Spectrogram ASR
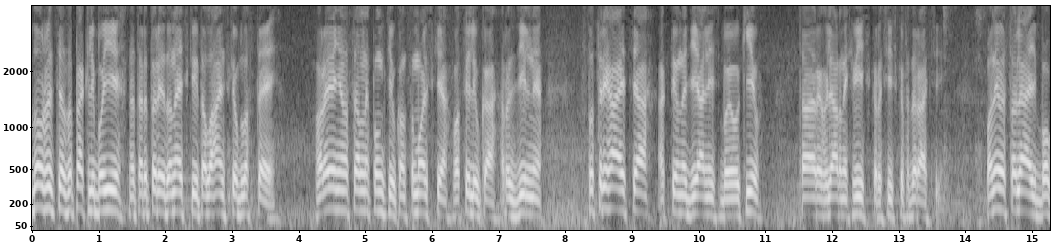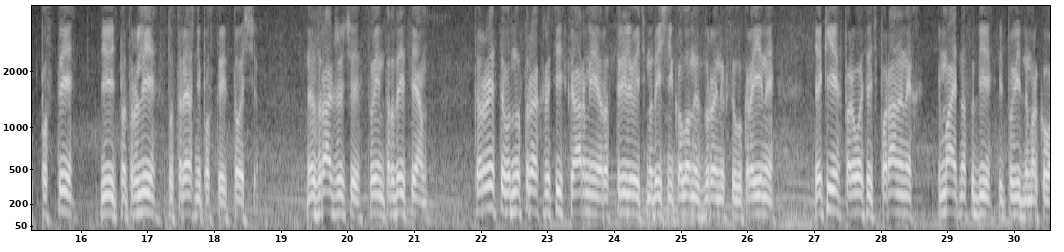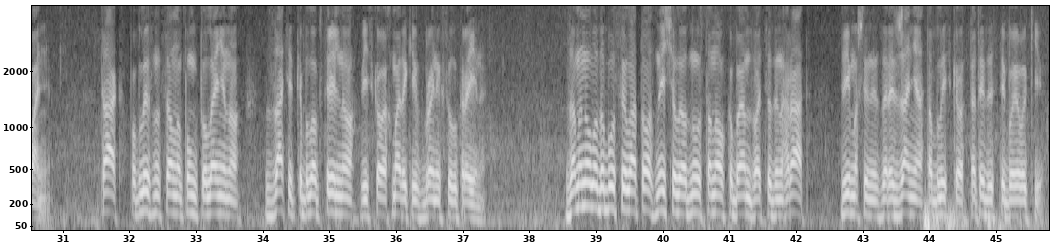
Продовжуються запеклі бої на території Донецької та Луганської областей. В районі населених пунктів Комсомольське, Васильівка, Роздільне спостерігається активна діяльність бойовиків та регулярних військ Російської Федерації. Вони виставляють блокпости, діють патрулі, спостережні пости тощо. Не зраджуючи своїм традиціям, терористи в одностроях російської армії розстрілюють медичні колони Збройних сил України, які перевозять поранених і мають на собі відповідне маркування. Так, поблизу населеного пункту Леніно з засідки було обстріляно військових медиків Збройних сил України. За минулу добу сили АТО знищили одну установку БМ-21 Град, дві машини заряджання та близько 50 бойовиків.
